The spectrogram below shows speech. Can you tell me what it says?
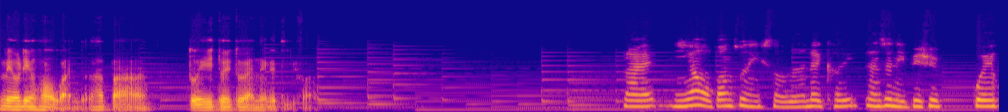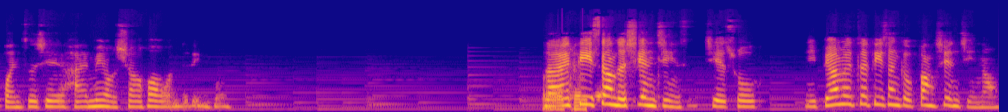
没有炼化完的，他把它堆一堆堆在那个地方。来，你要我帮助你守人类可以，但是你必须归还这些还没有消化完的灵魂。来，地上的陷阱解除，你不要在地上给我放陷阱哦。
